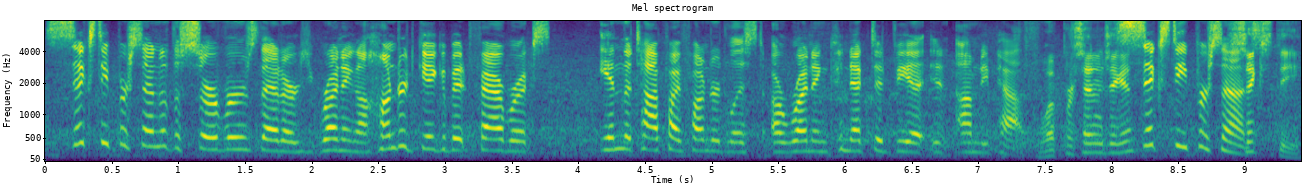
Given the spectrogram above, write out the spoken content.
60% of the servers that are running 100 gigabit fabrics in the top 500 list are running connected via uh, OmniPath. What percentage again? 60%. 60?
